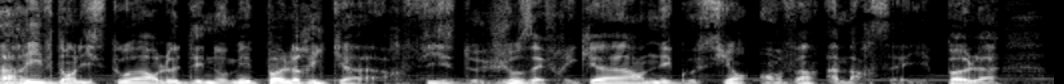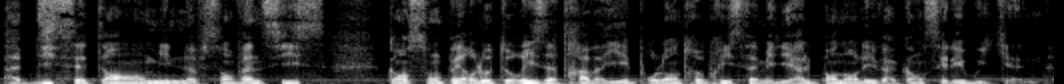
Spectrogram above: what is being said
Arrive dans l'histoire le dénommé Paul Ricard, fils de Joseph Ricard, négociant en vin à Marseille. Paul a 17 ans en 1926 quand son père l'autorise à travailler pour l'entreprise familiale pendant les vacances et les week-ends.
